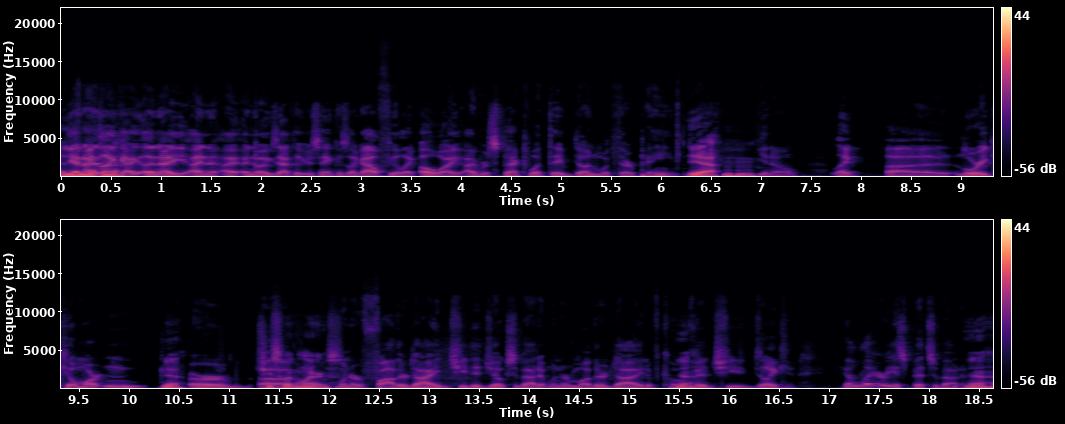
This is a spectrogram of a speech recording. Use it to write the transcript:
And yeah, and I like, know- I, and I, I, I know exactly what you're saying because, like, I'll feel like, oh, I, I respect what they've done with their pain. yeah. Mhm. You know, like uh, Laurie Kilmartin, yeah or she's uh, fucking hilarious when her father died, she did jokes about it. When her mother died of COVID, she like hilarious bits about it. Yeah.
